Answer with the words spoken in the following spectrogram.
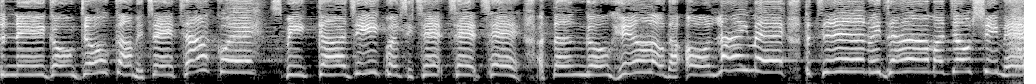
တနေ့ကုန်ဒုက္ခမဲ့ချေထားခွေ speaker ကြီးခွေစီချေချေချေအတန်ကုန် hill လို့တာ online မဲ့တတင်တွေဒါမှကြောက်ရှိမဲ့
